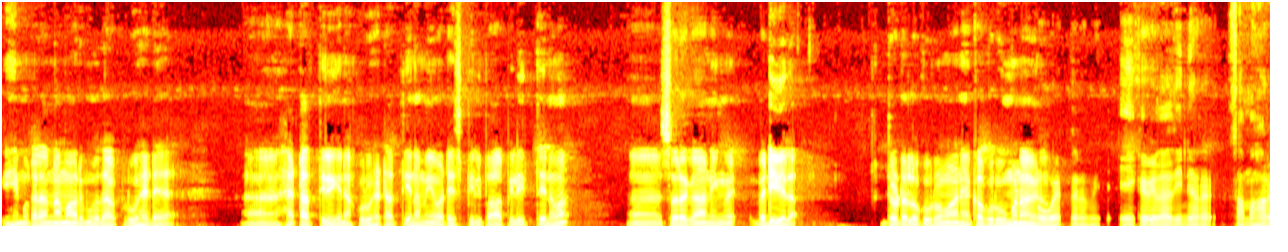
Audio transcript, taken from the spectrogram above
එහෙම කරන්න අමාරු මුකද අකුරු හැඩ හැටත් තිනගෙන අකුරු හැටත් තියෙන මේවට ස්පිලි පාපිලිත්තෙනවා සොරගානින් වැඩි වෙලා. තොට ලොකු ප්‍රමාණයක් අකුරු මනාව ඒක වෙලාදින අර සමහර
